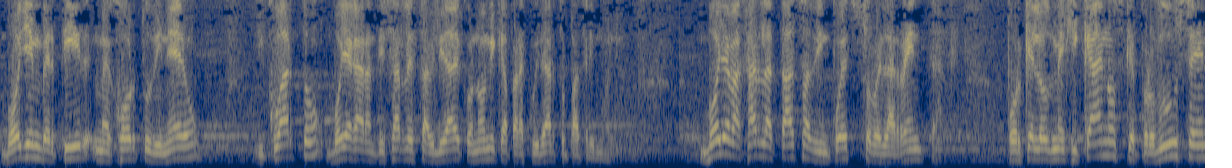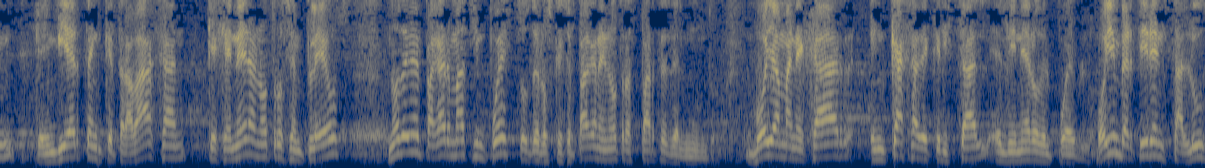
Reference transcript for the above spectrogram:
voy a invertir mejor tu dinero. Y cuarto, voy a garantizar la estabilidad económica para cuidar tu patrimonio. Voy a bajar la tasa de impuestos sobre la renta porque los mexicanos que producen, que invierten, que trabajan, que generan otros empleos, no deben pagar más impuestos de los que se pagan en otras partes del mundo. Voy a manejar en caja de cristal el dinero del pueblo. Voy a invertir en salud,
